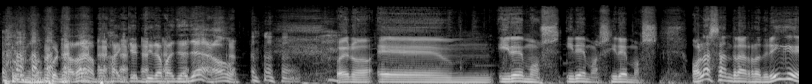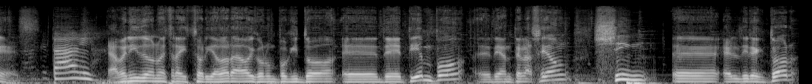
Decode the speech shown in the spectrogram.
Pues nada, pues hay que tirar para allá. Bueno, eh, iremos, iremos, iremos. Hola Sandra Rodríguez. ¿Qué tal? Ha venido nuestra historiadora hoy con un poquito eh, de tiempo, eh, de antelación, sin eh, el director,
